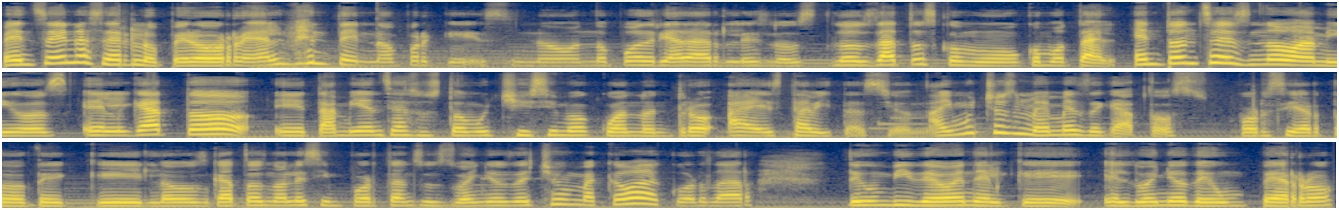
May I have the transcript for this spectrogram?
Pensé en hacerlo, pero realmente no, porque si no, no podría darles los, los datos como, como tal. Entonces, no amigos, el gato eh, también se asustó muchísimo cuando entró a esta habitación. Hay muchos memes de gatos, por cierto, de que los gatos no les importan sus dueños. De hecho, me acabo de acordar de un video en el que el dueño de un perro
